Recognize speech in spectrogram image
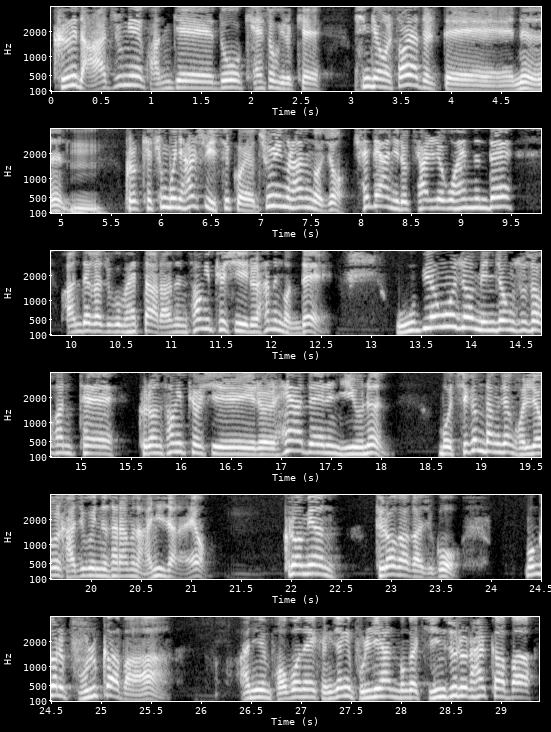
그 나중의 관계도 계속 이렇게 신경을 써야 될 때는 음. 그렇게 충분히 할 수 있을 거예요. 쇼잉을 하는 거죠. 최대한 이렇게 하려고 했는데 안 돼가지고 했다라는 성의 표시를 하는 건데 우병우 전 민정수석한테 그런 성의 표시를 해야 되는 이유는 뭐 지금 당장 권력을 가지고 있는 사람은 아니잖아요. 그러면 들어가 가지고 뭔가를 부을까봐 아니면 법원에 굉장히 불리한 뭔가 진술을 할까봐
